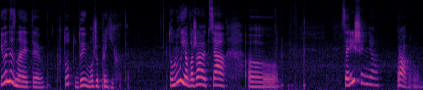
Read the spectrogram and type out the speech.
І ви не знаєте, хто туди може приїхати. Тому я вважаю ця, е, це рішення правильним.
